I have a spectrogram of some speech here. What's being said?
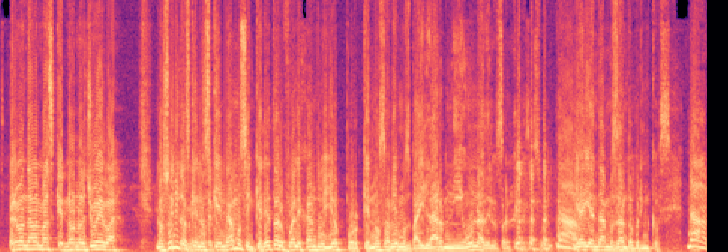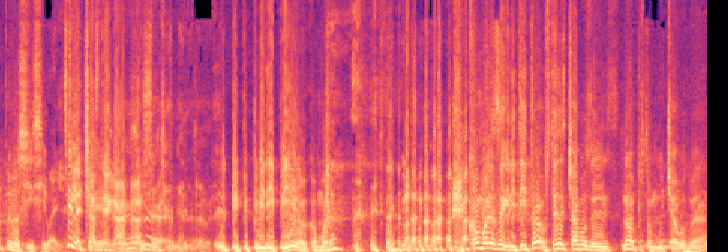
Esperemos nada más que no nos llueva. Los únicos que nos se- quemamos en Querétaro fue Alejandro y yo porque no sabíamos bailar ni una de Los Ángeles Azules. No. Y ahí andamos dando brincos. No, pero sí, sí baila. Sí le echaste ganas. Sí, le ganas. El pipipiripi, ¿o cómo era? ¿Cómo era ese gritito? Ustedes chavos de... No, pues son muy chavos, ¿verdad?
